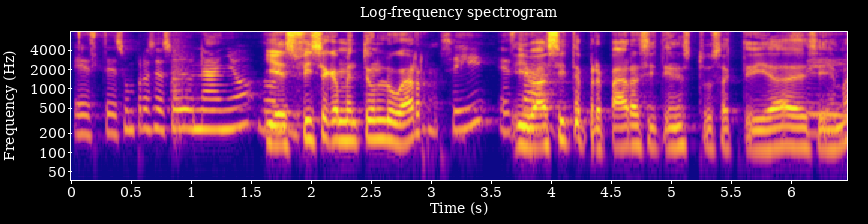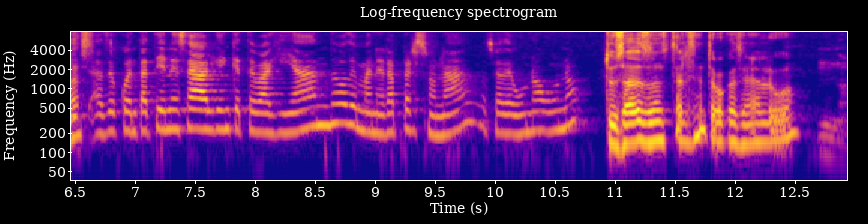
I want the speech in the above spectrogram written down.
este es un proceso de un año. ¿Y es físicamente un lugar? Sí. y vas y te preparas y tienes tus actividades y demás. Haz de cuenta, tienes a alguien que te va guiando de manera personal, o sea, de uno a uno. ¿Tú sabes dónde está el centro vocacional, Hugo? No.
